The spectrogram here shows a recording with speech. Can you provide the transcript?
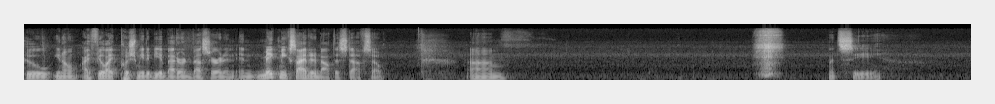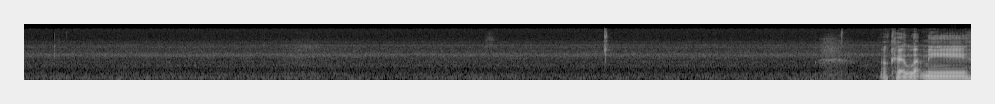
who you know I feel like push me to be a better investor and, and make me excited about this stuff. So, um, let's see. Okay, let me.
